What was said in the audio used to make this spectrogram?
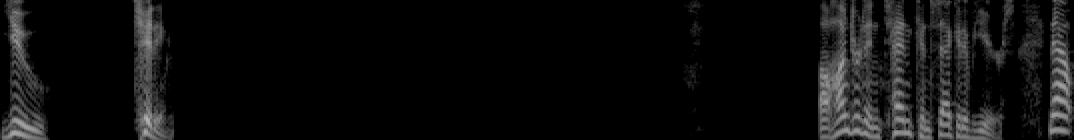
you kidding? A 110 consecutive years. Now,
